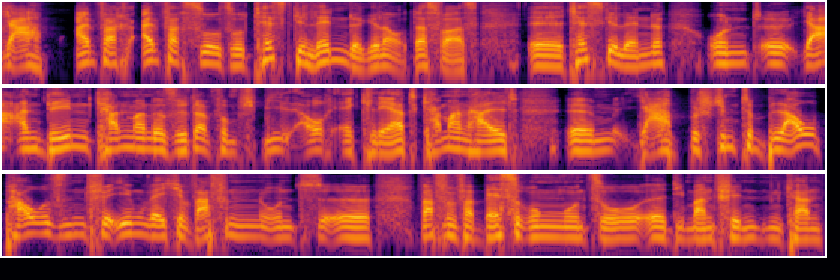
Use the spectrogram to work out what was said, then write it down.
ja, einfach, einfach so, so Testgelände, genau, das war's. Äh, Testgelände. Und äh, ja, an denen kann man, das wird dann vom Spiel auch erklärt, kann man halt ähm, ja bestimmte Blaupausen für irgendwelche Waffen und äh, Waffenverbesserungen und so, äh, die man finden kann,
